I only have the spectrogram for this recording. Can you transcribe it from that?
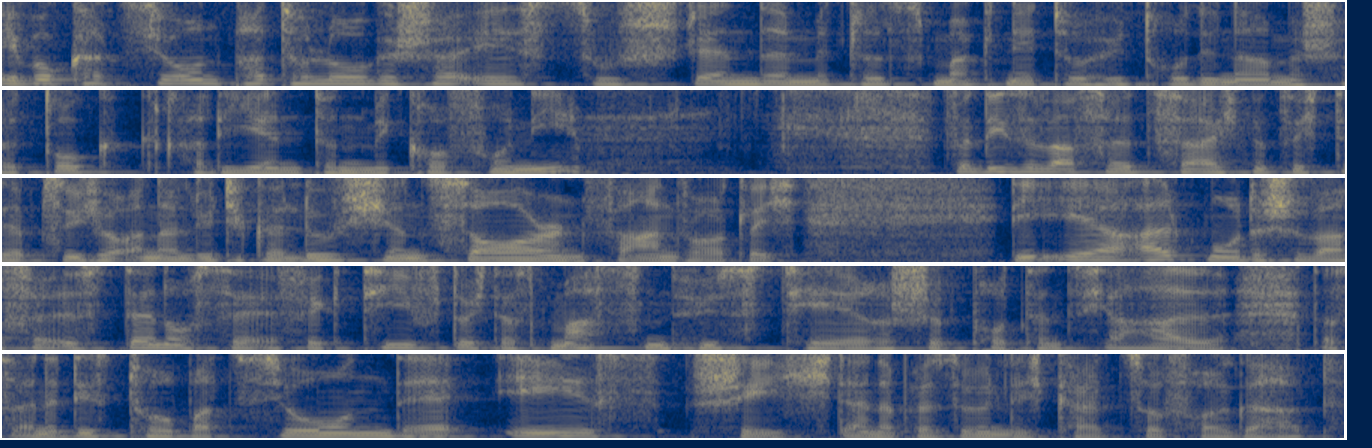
Evokation pathologischer Es-Zustände mittels magnetohydrodynamischer Druckgradientenmikrofonie. Für diese Waffe zeichnet sich der Psychoanalytiker Lucian Zorn verantwortlich. Die eher altmodische Waffe ist dennoch sehr effektiv durch das massenhysterische Potenzial, das eine Disturbation der Es-Schicht einer Persönlichkeit zur Folge hat.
